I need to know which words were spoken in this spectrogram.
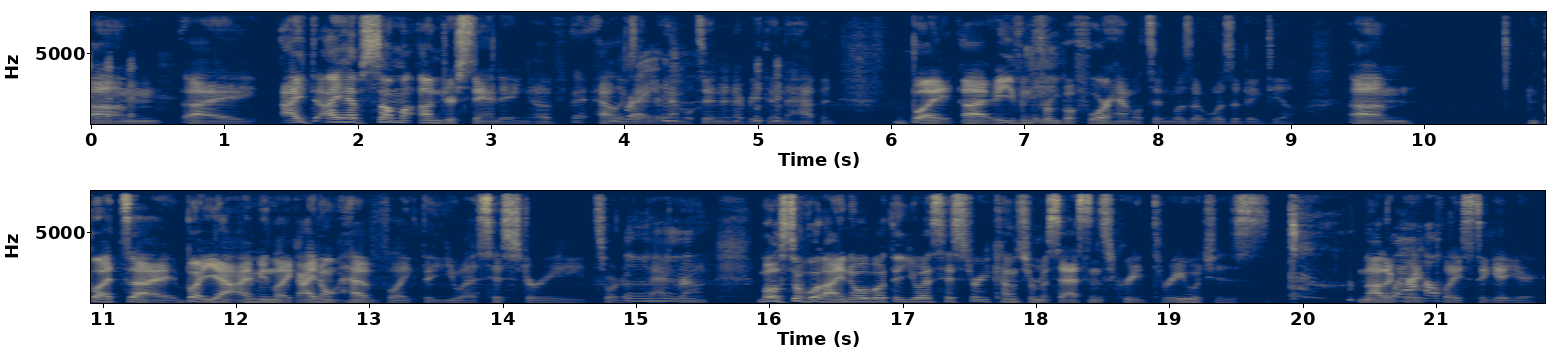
Um, I I I have some understanding of Alexander Right. Hamilton and everything that happened, but uh, even from before Hamilton was a, was a big deal. Um, but uh, but yeah, I mean, like I don't have like the U.S. history sort of background. Most of what I know about the U.S. history comes from Assassin's Creed Three, which is not a great place to get your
